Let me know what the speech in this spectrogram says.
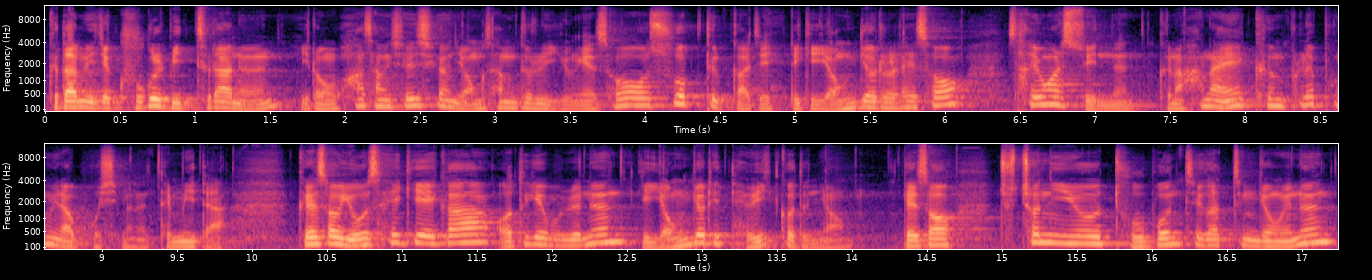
그 다음에 이제 구글 미트라는 이런 화상 실시간 영상들을 이용해서 수업들까지 이렇게 연결을 해서 사용할 수 있는 그런 하나의 큰 플랫폼이라고 보시면 됩니다. 그래서 이 세 개가 어떻게 보면은 연결이 되어 있거든요. 그래서 추천 이유 두 번째 같은 경우에는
